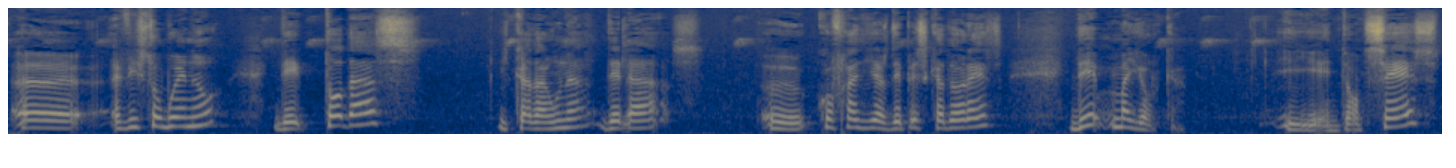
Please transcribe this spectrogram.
eh, el visto bueno de todas y cada una de las eh, cofradías de pescadores de Mallorca. Y entonces,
